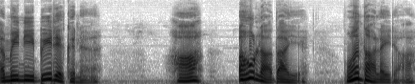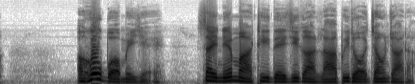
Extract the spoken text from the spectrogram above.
အမီနီပေးတယ်ကနန်ဟာအဟုတ်လားတာရဲ့ဝမ်းသာလိုက်တာအဟုတ်ပေါ်မေးရဲ့စိုက်ထဲမှာထီသေးကြီးကလာပြီးတော့အကြောင်းကြတာ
